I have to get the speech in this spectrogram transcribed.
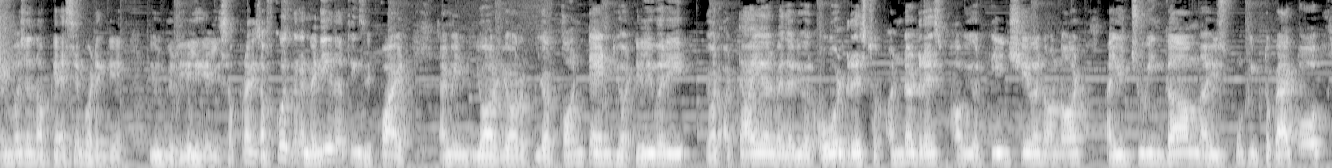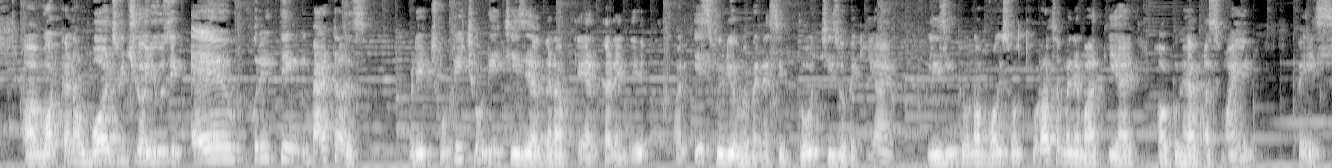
conversion आप कैसे बढ़ेंगे you will really really surprise of course there are many other things required I mean your your your content your delivery your attire whether you're over dress or under dress how you're are clean shaven or not are you chewing gum are you smoking tobacco what kind of words which you are using every thing matters but ये छोटी छोटी चीज़ें अगर आप केयर करेंगे और इस वीडियो में मैंने सिर्फ़ दो चीज़ों पे किया है प्लीजिंग टोन ऑफ़ वॉइस और थोड़ा सा मैंने बात किया है how to have a smiling face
